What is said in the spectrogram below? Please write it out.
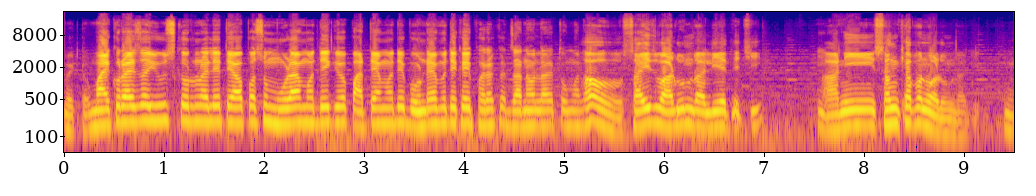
भेटतो मायक्रोरायझा यूज करून राहिले तेव्हापासून मुळामध्ये किंवा पात्यामध्ये बोंड्यामध्ये काही फरक जाणवला तुम्हाला हो हो साईज वाढून राहिली आहे त्याची हं. आणि संख्या पण वाढून राहिली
